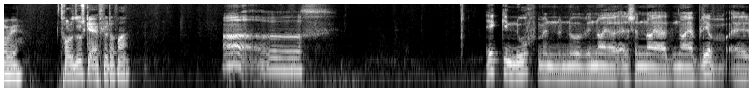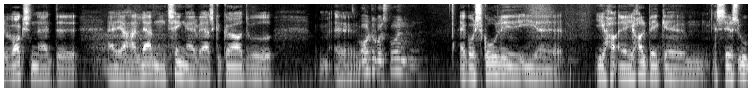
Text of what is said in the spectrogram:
Okay. Tror du, du skal flytte fra? Uh, ikke endnu, men nu, når jeg, altså, når jeg, når jeg bliver øh, voksen, at, øh, at jeg har lært nogle ting af, hvad jeg skal gøre, du ved, øh, Hvor du gået i skole jeg går i skole i, øh, i, øh, i Holbæk øh, CSU.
